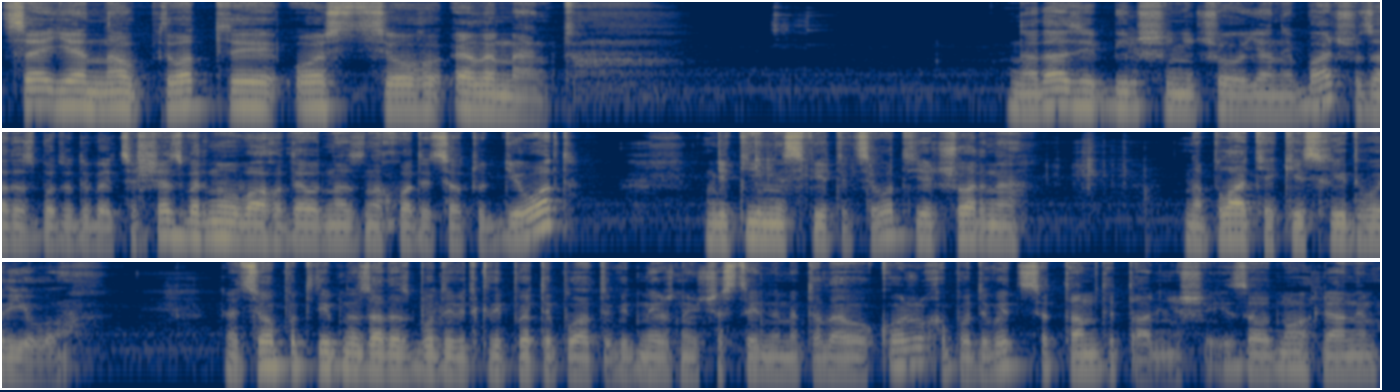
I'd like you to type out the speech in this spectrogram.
Це є навпроти ось цього елементу. Наразі більше нічого я не бачу. Зараз буду дивитися. Ще зверну увагу, де у нас знаходиться тут діод, який не світиться. От є чорне на платі, який слід горіло. Для цього потрібно зараз буде відкріпити плату від нижньої частини металевого кожуха, подивитися там детальніше. І заодно глянемо.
